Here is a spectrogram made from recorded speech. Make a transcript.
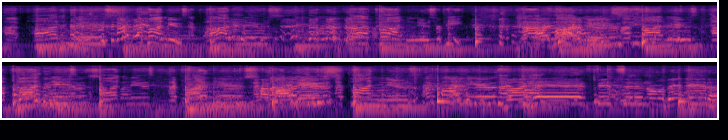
Hypotenuse. Hypotenuse. Hypotenuse. Hypotenuse. Repeat. Have fun news. Have fun news. Have fun news. Fun news. Have fun news. Have fun news. Have fun news. Have fun news. My head fits in an old banana.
